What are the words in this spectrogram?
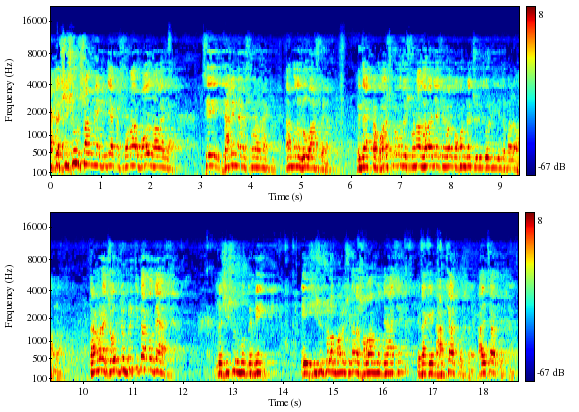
একটা শিশুর সামনে যদি একটা সোনার বল ধরা যায় সে জানে না সোনা নাকি, তার মধ্যে লোভ আসবে না। কিন্তু একটা বয়স্কের মধ্যে সোনা ধরা যায়, সে হয় কখন চুরি করে নিয়ে যেতে পারলে ভালো হয়। তার মানে চৌর্য বৃত্তি তার মধ্যে আছে যেটা শিশুর মধ্যে নেই। এই শিশু সুলভ মানসিকতা সবার মধ্যে আছে, সেটাকে নার্চার করতে হয় কালচার করতে হয়।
